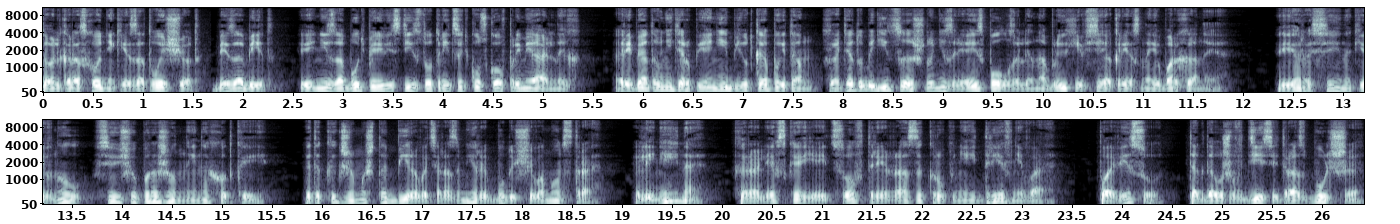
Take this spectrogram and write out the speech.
Только расходники за твой счет, без обид. И не забудь перевести 130 кусков премиальных. Ребята в нетерпении бьют копытом, хотят убедиться, что не зря исползали на брюхе все окрестные барханы. Я рассеянно кивнул, все еще пораженный находкой. Это как же масштабировать размеры будущего монстра? Линейно? Королевское яйцо в три раза крупнее древнего. По весу? Тогда уж в десять раз больше.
